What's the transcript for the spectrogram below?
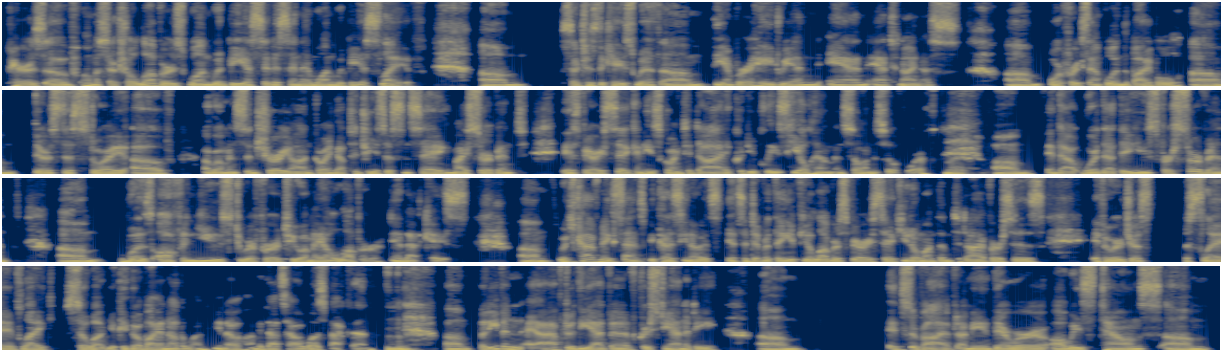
pairs of homosexual lovers, one would be a citizen and one would be a slave. Um, such as the case with um, the Emperor Hadrian and Antinous. Um, or, for example, in the Bible, um, there's this story of a Roman centurion going up to Jesus and saying, My servant is very sick and he's going to die. Could you please heal him? And so on and so forth. Right. Um, and that word that they use for servant um, was often used to refer to a male lover in that case, um, which kind of makes sense because, you know, it's, it's a different thing if your lover's very sick, you don't want them to die versus if it were just a slave, like, so what? You could go buy another one. You know, I mean, that's how it was back then. Mm-hmm. Um, but even after the advent of Christianity, um, it survived. I mean, there were always towns um,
